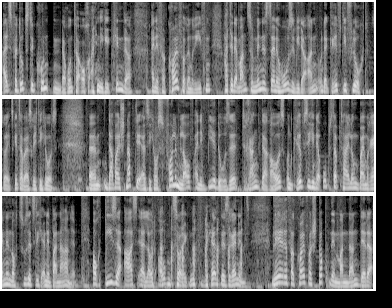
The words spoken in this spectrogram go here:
Als verdutzte Kunden, darunter auch einige Kinder, eine Verkäuferin riefen, hatte der Mann zumindest seine Hose wieder an und ergriff die Flucht. So, jetzt geht's aber erst richtig los. Ähm, dabei schnappte er sich aus vollem Lauf eine Bierdose, trank daraus und griff sich in der Obstabteilung beim Rennen noch zusätzlich eine Banane. Auch diese aß er laut Augenzeugen während des Rennens. Mehrere Verkäufer stoppten den Mann dann, der da...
